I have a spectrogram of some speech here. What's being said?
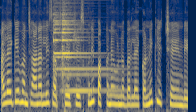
అలాగే మన ఛానల్ని సబ్స్క్రైబ్ చేసుకుని పక్కనే ఉన్న బెల్ ఐకాన్ని క్లిక్ చేయండి.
